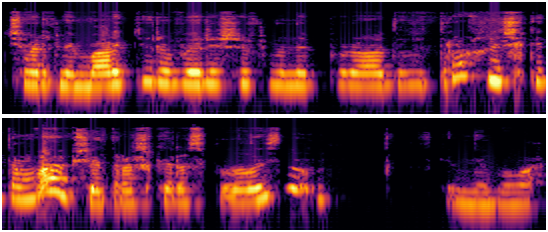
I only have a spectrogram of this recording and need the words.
Чорний маркер вирішив мене порадувати. Трошечки там взагалі трошки розплилось. Ну, з ким не буває.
